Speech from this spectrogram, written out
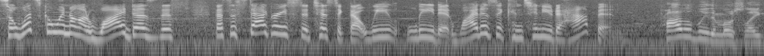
So, what's going on? Why does this? That's a staggering statistic that we lead it. Why does it continue to happen? Probably the most like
